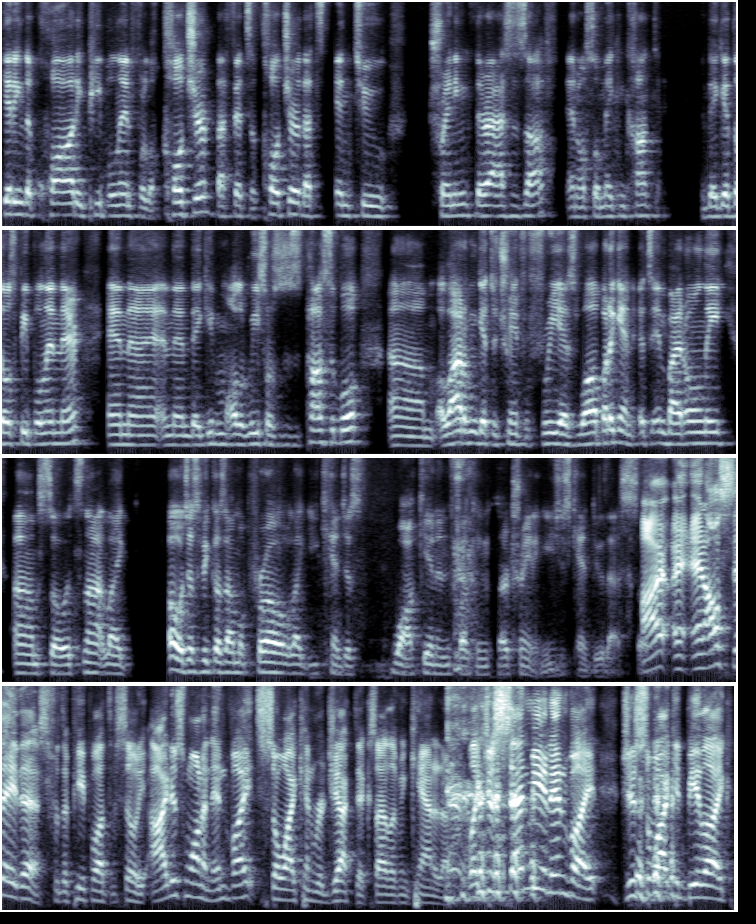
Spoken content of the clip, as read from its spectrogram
getting the quality people in for the culture that fits the culture that's into training their asses off and also making content. They get those people in there, and uh, and then they give them all the resources as possible. Um, a lot of them get to train for free as well, but again, it's invite only, um, so it's not like oh, just because I'm a pro, like you can't just walk in and fucking start training. You just can't do that. So. I and I'll say this for the people at the facility: I just want an invite so I can reject it because I live in Canada. Like, just send me an invite just so I could be like,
